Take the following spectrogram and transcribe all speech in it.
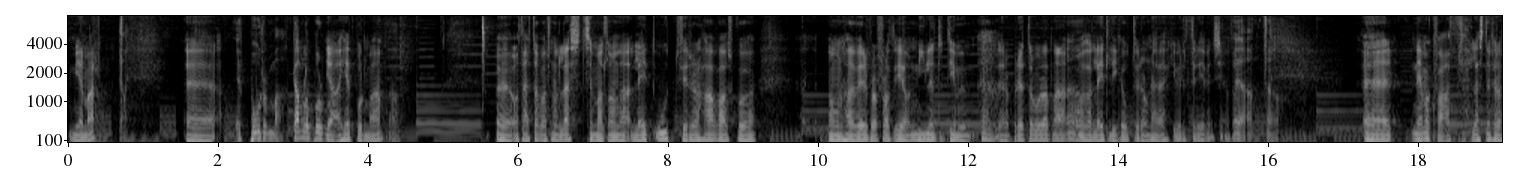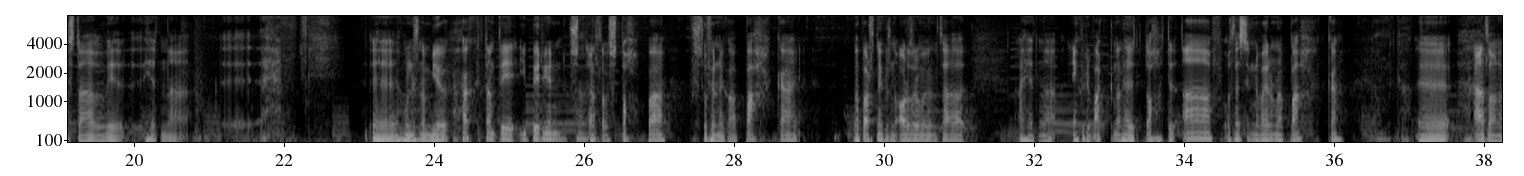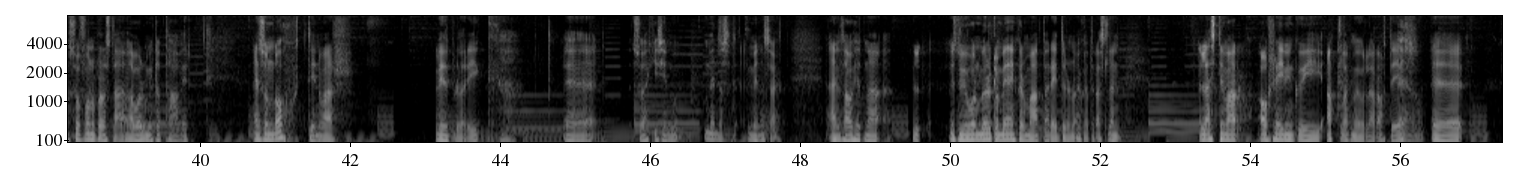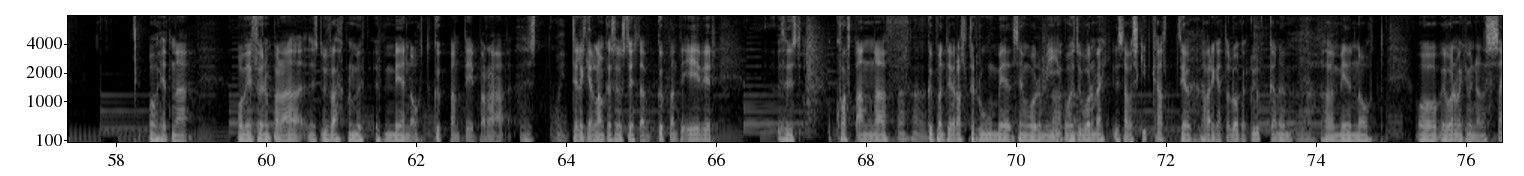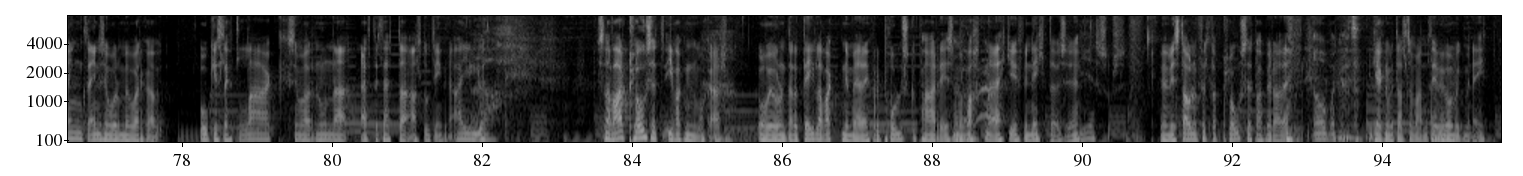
Myanmar uh, Burma, gamla Burma já, hétt Burma uh, og þetta var svona lest sem allavega leit út fyrir að hafa sko að hún hafi verið bara frá því á nýlendu tímum Já. þegar breytar voru Já. og það leit líka út fyrir að hún hefði ekki verið þrifin síðan þá já, já. nema hvað, lestin fyrir að stað og við hérna uh, hún er svona mjög högtandi í byrjun er alltaf að stoppa svo fyrir hún eitthvað að bakka. Það barst einhver svona orður um það að, að hérna, einhverju vagnar hefði dottið af og þess vegna væri hún að bakka. Oh uh, allavega svo fór hún bara að stað en það voru mikla tafir. En svo nóttin var viðbröðarík uh, svo ekki minnast minna sagt. en þá hérna við vorum örgulega með einhverja matareiturinn og eitthvað drasl en lestin var á hreyfingu í allar mögulegar áttir. Uh, og hérna og við förum bara, þú veist, við vöknum upp, upp miðanótt guppandi bara veist, til að gera langa sögur stutt af guppandi yfir þú veist, hvort annað Aha. guppandi yfir allt rúmið sem við vorum í Aha. og þú veist, við vorum ekki, þú veist, það var skýtkalt því að það var ekki hægt að loka glugganum og það var miðnótt og við vorum ekki með að sæng það einu sem við vorum með var eitthvað ógeðslegt lag sem var núna eftir þetta allt út í einhverju ælu. Ah, svo það var klósett í vagninum okkar og við vorum þar að deila vagnir með einhverju pólsku pari sem að vaknaði ekki upp við neitt af þessu. Jésús en við stálum fullt af klósettpapir að þeim. Oh my god. Í gegnum þetta allt saman þegar við vorum ekki með neitt.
